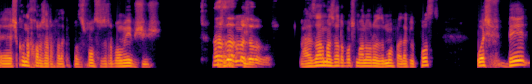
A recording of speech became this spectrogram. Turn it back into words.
آه، شكون آخر جرب في هذاك ال poste؟ je pense جربهم غير بجوج. هازارد ما جرب جربوش. هازار ما جربوش malheureusement في هذاك ال poste. واش بيل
